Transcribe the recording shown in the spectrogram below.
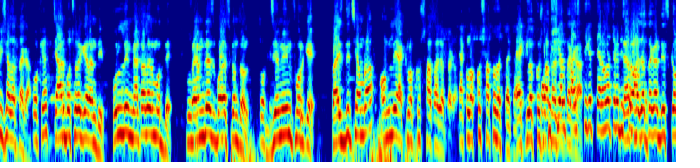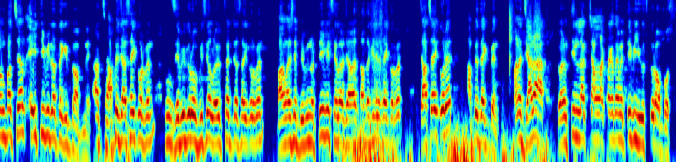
বিশ হাজার টাকা। ওকে চার বছরের গ্যারান্টি ফুললি মেটালের মধ্যে frameless voice control genuine four K price দিচ্ছি আমরা অনলি এক লক্ষ সাত হাজার টাকা। এক লক্ষ সাত হাজার টাকা। এক লক্ষ সাত হাজার প্রাইস টাকা। থেকে তেরো হাজার টাকা তেরো ডিসকাউন্ট হাজার টাকার ডিসকাউন্ট পাচ্ছেন এই টিভিটাতে কিন্তু আপনি। আচ্ছা। আপনি যাচাই করবেন হুম। জেবিকোর অফিসিয়াল ওয়েবসাইট যাচাই করবেন বাংলাদেশের বিভিন্ন টিভি সেলার যারা আছে তাদেরকে যাচাই করবেন। যাচাই করে আপনি দেখবেন মানে যারা ধরেন তিন লাখ চার লাখ টাকা দামের টিভি ইউজ করে অভ্যস্ত।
